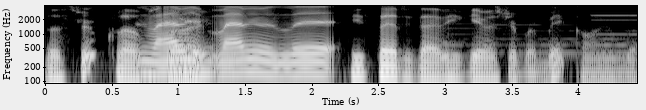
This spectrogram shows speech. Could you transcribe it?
the strip club. Miami, story. Miami was lit. He said that he gave a stripper Bitcoin,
